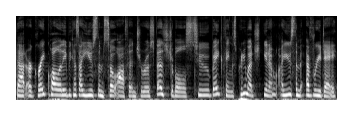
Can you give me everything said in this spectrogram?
that are great quality because I use them so often to roast vegetables, to bake things. Pretty much, you know, I use them every day.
